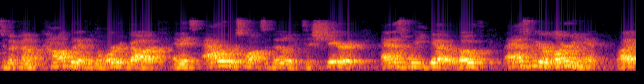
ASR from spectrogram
to become competent with the Word of God, and it's our responsibility to share it as we go, both as we are learning it, right,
